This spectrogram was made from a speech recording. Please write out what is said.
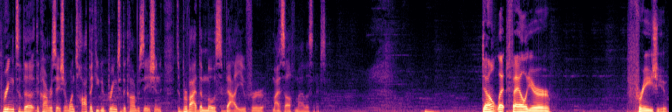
bring to the, the conversation, one topic you could bring to the conversation to provide the most value for myself and my listeners? Don't let failure freeze you.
